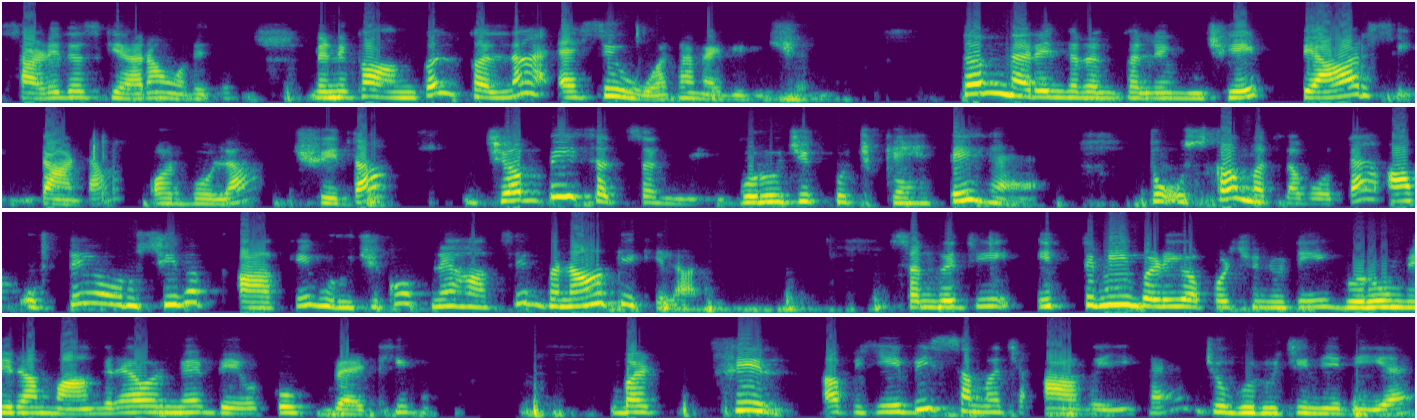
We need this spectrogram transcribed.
साढ़े दस, ग्यारह हो रहे थे। मैंने कहा, अंकल, कल ना ऐसे हुआ था मेडिटेशन तब नरेंद्र अंकल ने मुझे प्यार से डांटा और बोला, श्वेता जब भी सत्संग में गुरु जी कुछ कहते हैं तो उसका मतलब होता है, आप उठते और उसी वक्त आके गुरु जी को अपने हाथ से बना के खिला संगत जी, इतनी बड़ी अपॉर्चुनिटी गुरु मेरा मांग रहा है और मैं बेवकूफ़ बैठी हूँ। बट फिर अब ये भी समझ आ गई है, जो गुरु जी ने दिया है।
